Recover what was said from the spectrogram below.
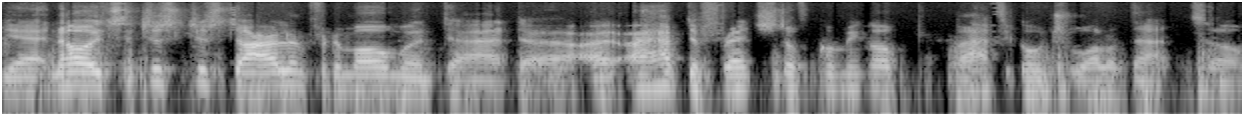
Yeah, no, it's just just Ireland for the moment, and uh, I, I have the French stuff coming up. I have to go through all of that. So.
